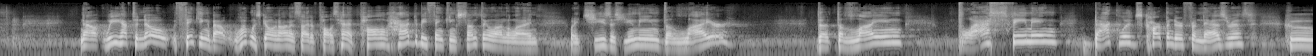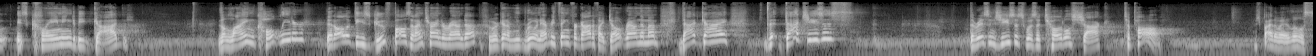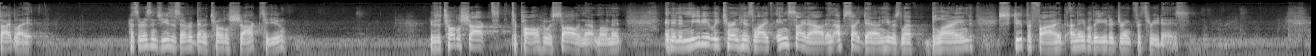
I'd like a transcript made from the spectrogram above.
Now, we have to know, thinking about what was going on inside of Paul's head. Paul had to be thinking something along the line wait, Jesus, you mean the liar? The, the lying, blaspheming, backwoods carpenter from Nazareth who is claiming to be God? The lying cult leader? That all of these goofballs that I'm trying to round up, who are going to ruin everything for God if I don't round them up, that guy, th- that Jesus, the risen Jesus was a total shock to Paul. Which, by the way, a little sidelight. Has the risen Jesus ever been a total shock to you? He was a total shock to Paul, who was Saul in that moment and it immediately turned his life inside out and upside down. He was left blind, stupefied, unable to eat or drink for three days.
